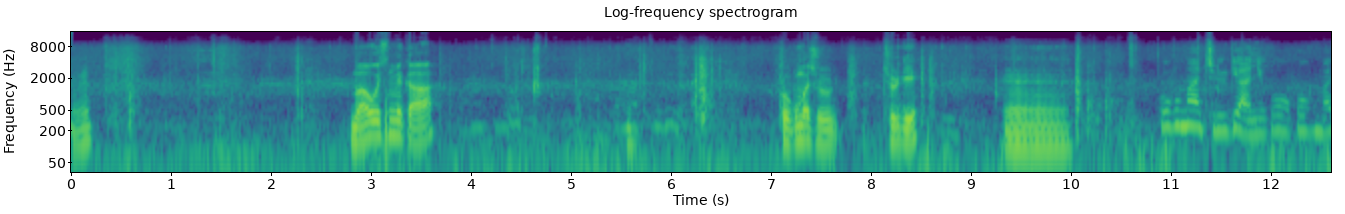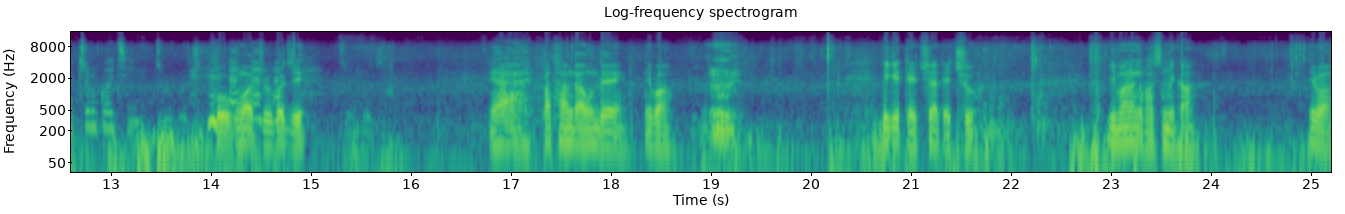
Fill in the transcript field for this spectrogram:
응? 뭐 하고 있습니까? 고구마 줄 줄기? 음, 고구마 줄기 아니고 고구마 쫄거지. 고구마 줄 거지. 야, 밭 한가운데 이봐. 이게 대추야 대추. 이만한 거 봤습니까? 이봐.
